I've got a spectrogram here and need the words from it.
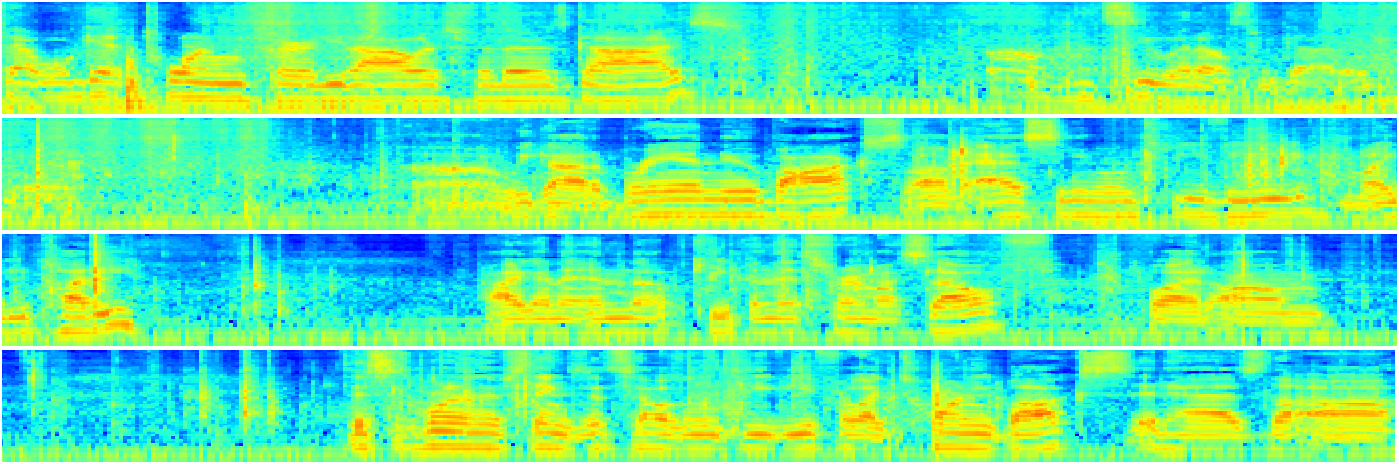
that we'll get $20, $30 for those guys. Um, let's see what else we got in here. Uh, we got a brand new box of As Seen on TV, Mighty Putty. Probably going to end up keeping this for myself. But, um, this is one of those things that sells on TV for like 20 bucks. It has the uh,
